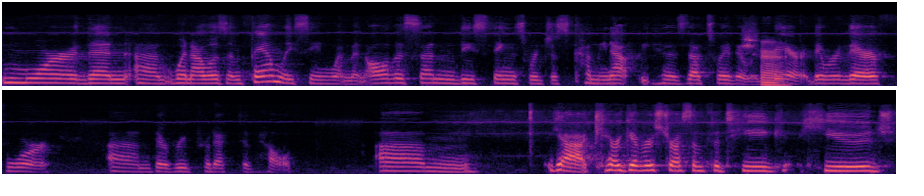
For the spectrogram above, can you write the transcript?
more than um, when i was in family seeing women. All of a sudden these things were just coming up because that's why they were sure. there. They were there for um, their reproductive health. Um, yeah caregiver stress and fatigue huge.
